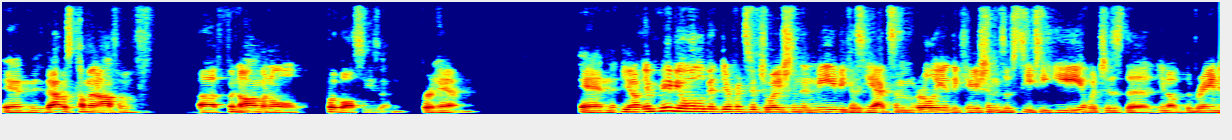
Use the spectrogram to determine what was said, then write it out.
And that was coming off of a phenomenal football season for him. And, you know, it may be a little bit different situation than me because he had some early indications of CTE, which is the, you know, the brain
